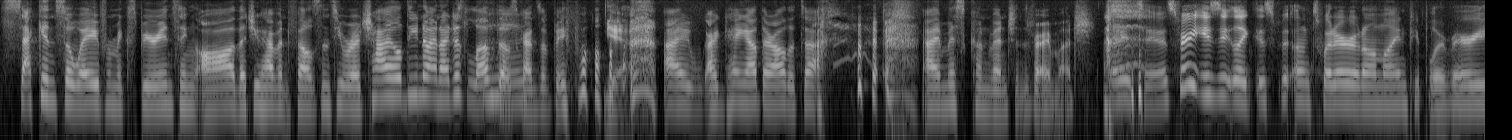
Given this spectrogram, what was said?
seconds away from experiencing awe that you haven't felt since you were a child, you know, and I just love those mm-hmm. kinds of people. Yeah. I I hang out there all the time. I miss conventions very much. I do too. It's very easy. Like it's on Twitter and online, people are very.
